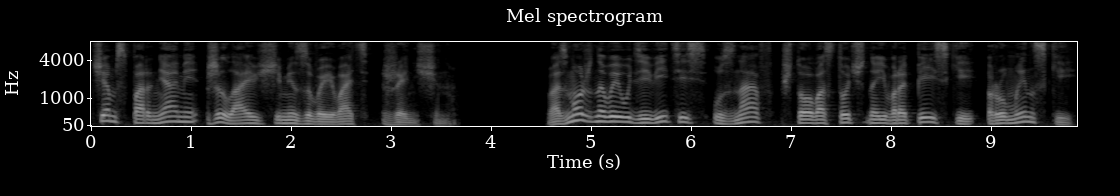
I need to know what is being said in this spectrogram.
чем с парнями, желающими завоевать женщину. Возможно, вы удивитесь, узнав, что восточноевропейский, румынский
